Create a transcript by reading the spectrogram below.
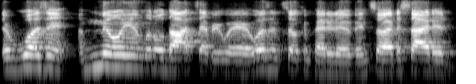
there wasn't a million little dots everywhere. It wasn't so competitive. And so I decided,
